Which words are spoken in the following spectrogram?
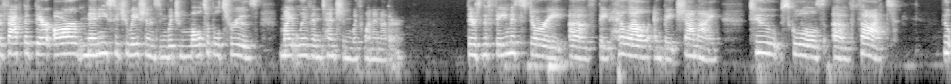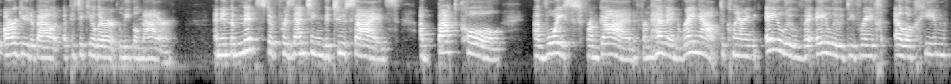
the fact that there are many situations in which multiple truths might live in tension with one another. There's the famous story of Beit Hillel and Beit Shammai, two schools of thought who argued about a particular legal matter. And in the midst of presenting the two sides, a bat kol, a voice from God, from heaven, rang out, declaring, Elu ve'elu divrei Elohim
